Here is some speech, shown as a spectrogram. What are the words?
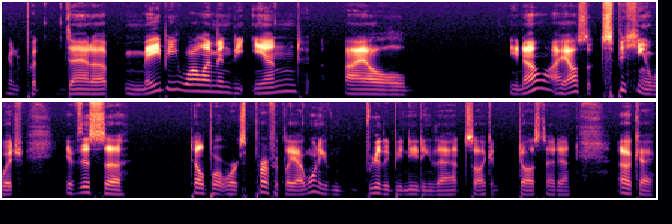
I'm going to put that up. Maybe while I'm in the end, I'll... You know, I also... Speaking of which, if this uh, teleport works perfectly, I won't even really be needing that, so I can toss that in. Okay.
